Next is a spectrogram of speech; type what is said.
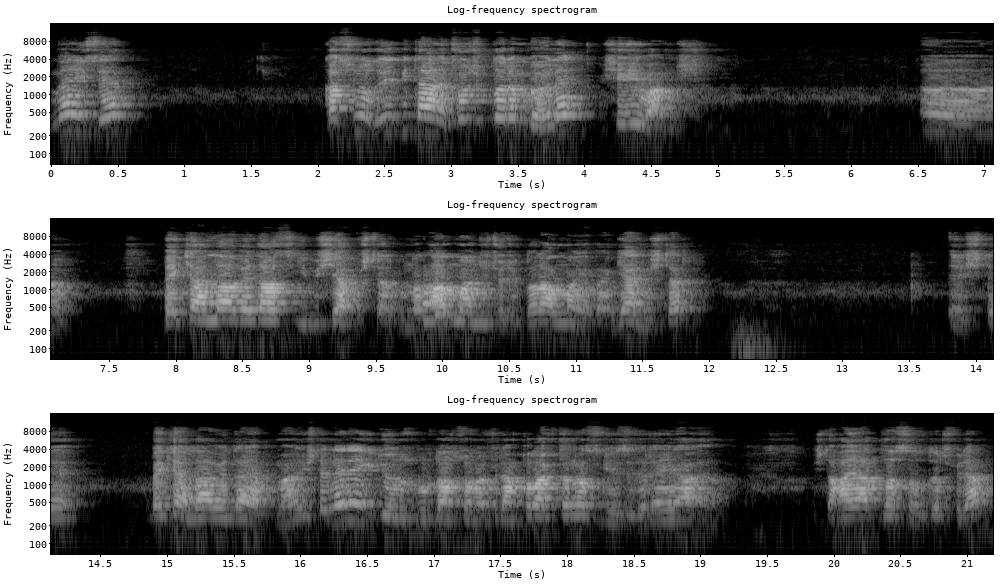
Neyse. Kasinoda bir tane çocukların böyle şeyi varmış. Ee, bekarlığa vedası gibi bir şey yapmışlar. Bunlar Almancı çocuklar Almanya'dan gelmişler. E işte bekarlığa veda yapmaya. İşte nereye gidiyorsunuz buradan sonra filan? Prag'da nasıl gezilir? E, işte hayat nasıldır filan.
